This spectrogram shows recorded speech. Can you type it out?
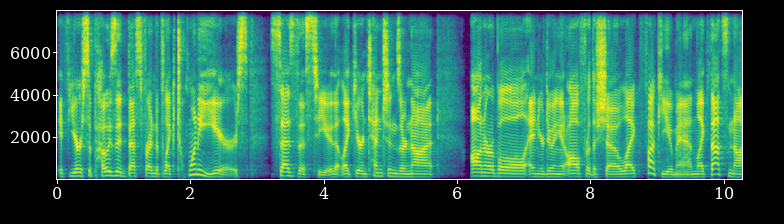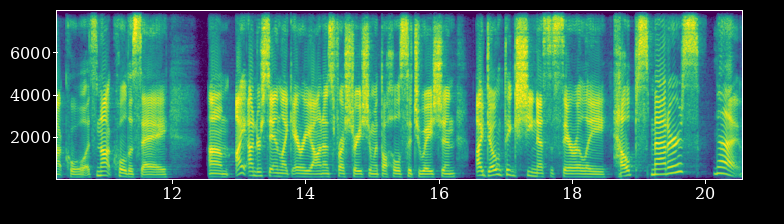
if your supposed best friend of like 20 years says this to you, that like your intentions are not honorable and you're doing it all for the show, like, fuck you, man. Like, that's not cool. It's not cool to say. Um, I understand like Ariana's frustration with the whole situation. I don't think she necessarily helps matters. No.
